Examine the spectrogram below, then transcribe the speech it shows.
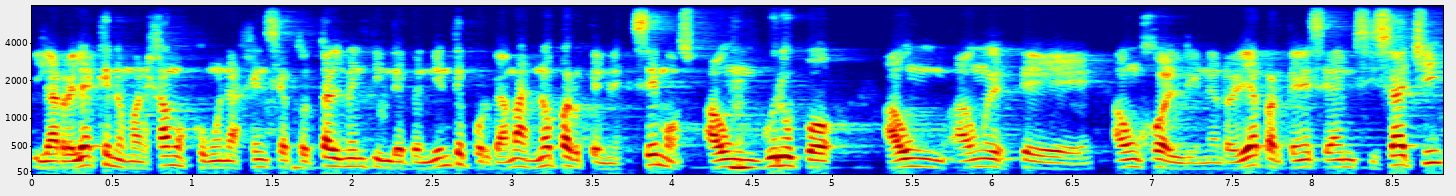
Y la realidad es que nos manejamos como una agencia totalmente independiente porque además no pertenecemos a un grupo, a un, a un, este, a un holding. En realidad pertenece a MC Sachi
